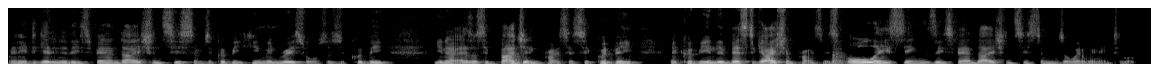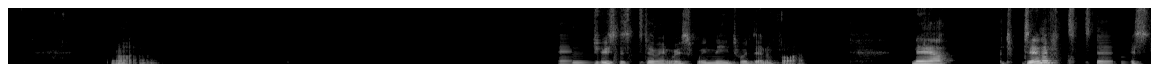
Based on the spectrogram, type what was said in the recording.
We need to get into these foundation systems. It could be human resources. It could be, you know, as I said, budgeting process. It could be, it could be an investigation process. All these things, these foundation systems are where we need to look. Right. Reduce systemic risk, we need to identify it. Now, to identify systemic risk,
